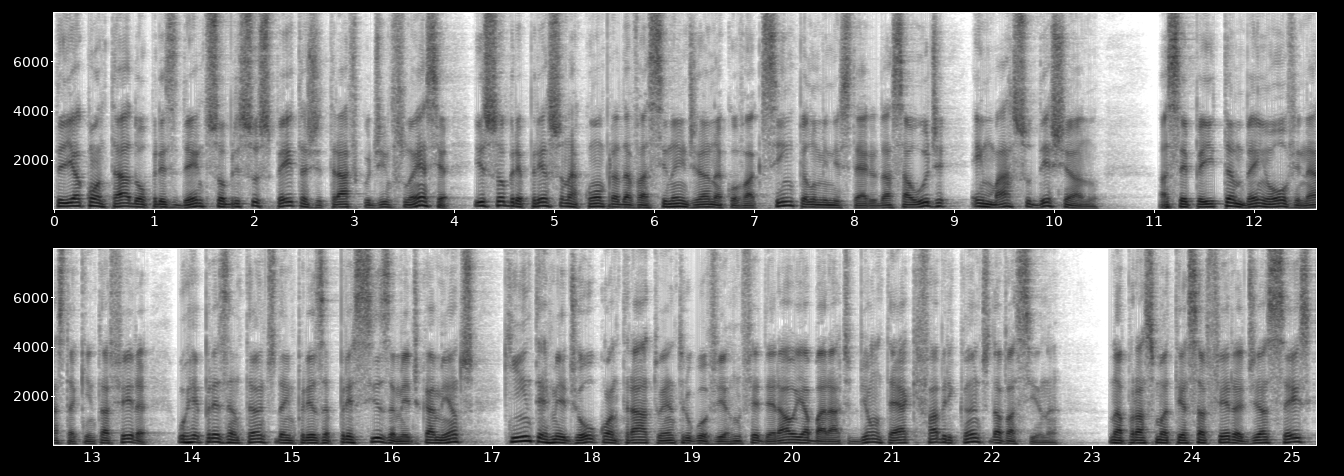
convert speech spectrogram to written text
teria contado ao presidente sobre suspeitas de tráfico de influência e sobrepreço na compra da vacina indiana Covaxin pelo Ministério da Saúde em março deste ano. A CPI também houve, nesta quinta-feira, o representante da empresa Precisa Medicamentos que intermediou o contrato entre o governo federal e a Bharat BioNTech, fabricante da vacina. Na próxima terça-feira, dia 6,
